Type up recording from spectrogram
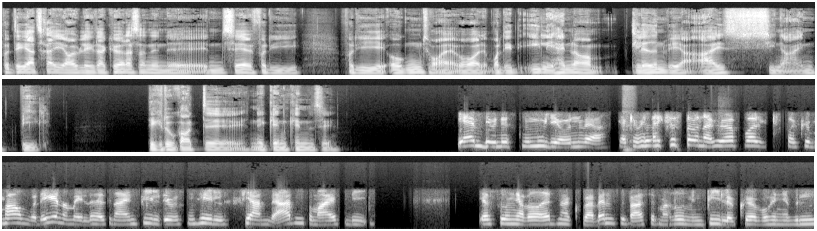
på DR3 i øjeblikket, der kører der sådan en, øh, en serie for de, for de unge, tror jeg, hvor, hvor det egentlig handler om glæden ved at eje sin egen bil. Det kan du godt øh, genkende til. Jamen, det er jo næsten umuligt at undvære. Jeg kan jo heller ikke forstå, når jeg hører folk fra København, hvor det ikke er normalt at have sin egen bil. Det er jo sådan en helt fjern verden for mig, fordi jeg siden jeg har været 18 har kunne være vant til bare at sætte mig ned i min bil og køre, hvorhen jeg ville.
